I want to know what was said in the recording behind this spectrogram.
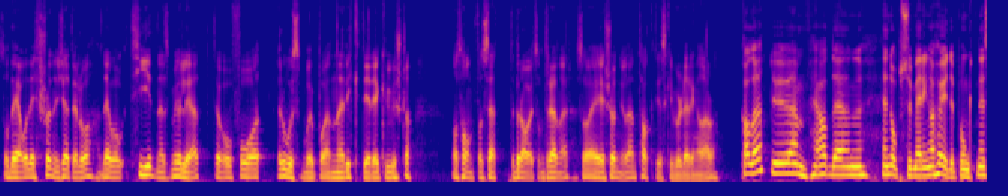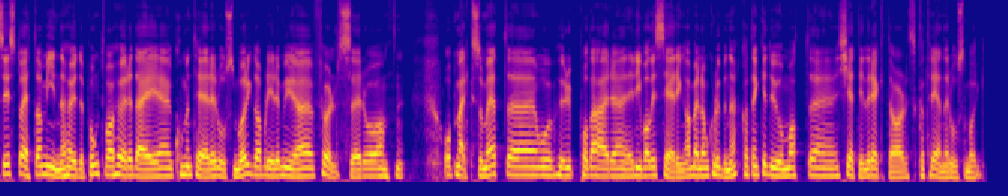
Så det, og det skjønner Kjetil òg. Det er jo tidenes mulighet til å få Rosenborg på en riktigere kurs. da, Sånn at han får sett bra ut som trener. Så jeg skjønner jo den taktiske vurderinga der, da. Kalle, du hadde en, en, oppsummering av høydepunktene sist, og et av mine høydepunkt var å høre deg kommentere Rosenborg. Da blir det mye følelser og oppmerksomhet eh, på det her eh, rivaliseringa mellom klubbene. Hva tenker du om at eh, Kjetil Rekdal skal trene Rosenborg?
